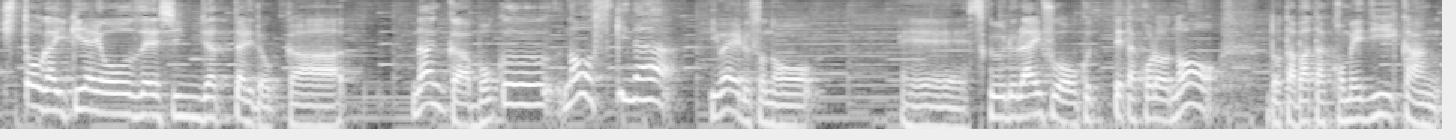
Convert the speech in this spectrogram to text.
人がいきなり大勢死んじゃったりとかなんか僕の好きないわゆるその、えー、スクールライフを送ってた頃のドタバタコメディ感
